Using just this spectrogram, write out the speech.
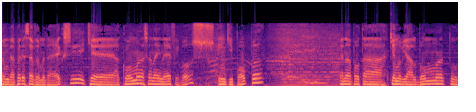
75-76 και ακόμα σαν να είναι έφηβος Inky Pop ένα από τα καινούργια άλμπομ του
